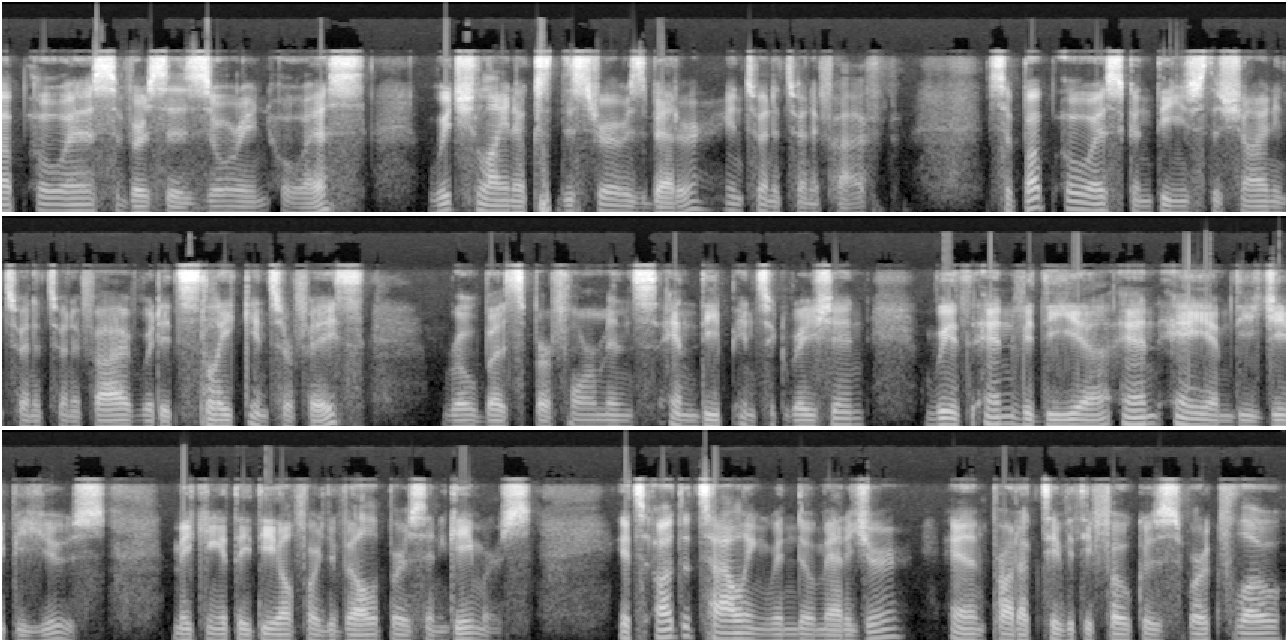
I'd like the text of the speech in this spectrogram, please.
Pop!_OS versus Zorin OS. Which Linux distro is better in 2025? So Pop!_OS continues to shine in 2025 with its sleek interface, robust performance, and deep integration with NVIDIA and AMD GPUs, making it ideal for developers and gamers. Its auto-tiling window manager and productivity-focused workflow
